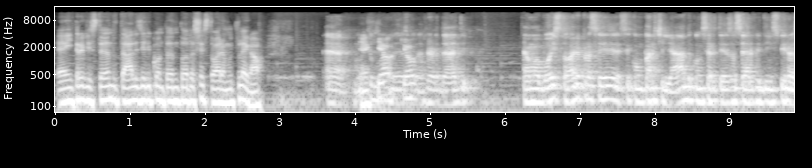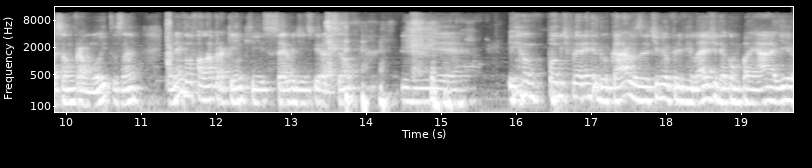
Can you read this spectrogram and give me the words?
é, entrevistando o Thales, ele contando toda essa história, muito legal. É, muito é que bom eu, mesmo, eu... na verdade é uma boa história para ser, ser compartilhado, com certeza serve de inspiração para muitos, né? Eu nem vou falar para quem que isso serve de inspiração. e, e um pouco diferente do Carlos, eu tive o privilégio de acompanhar aí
